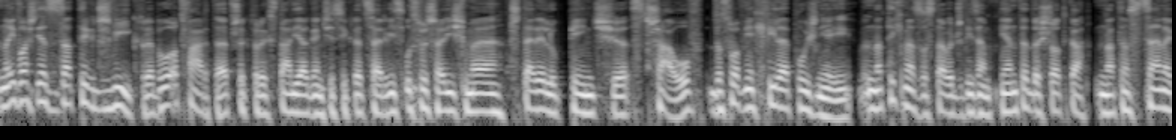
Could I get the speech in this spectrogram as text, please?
No i właśnie za tych drzwi, które były otwarte, przy których stali agenci Secret Service, usłyszeliśmy 4 lub 5 strzałów. Dosłownie chwilę później natychmiast zostały drzwi zamknięte. Do środka na tę scenę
